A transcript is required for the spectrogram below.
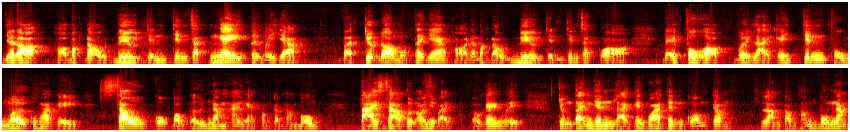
Do đó họ bắt đầu điều chỉnh chính sách ngay từ bây giờ và trước đó một thời gian họ đã bắt đầu điều chỉnh chính sách của họ để phù hợp với lại cái chính phủ mới của Hoa Kỳ sau cuộc bầu cử năm 2024. Tại sao tôi nói như vậy? Ok quý vị, chúng ta nhìn lại cái quá trình của ông Trump làm tổng thống 4 năm.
